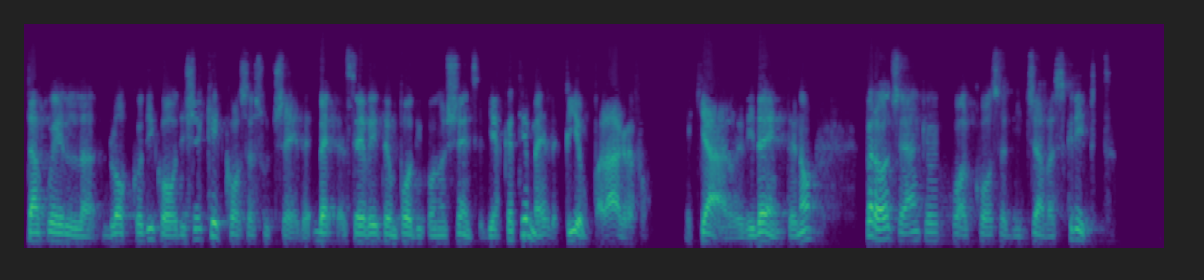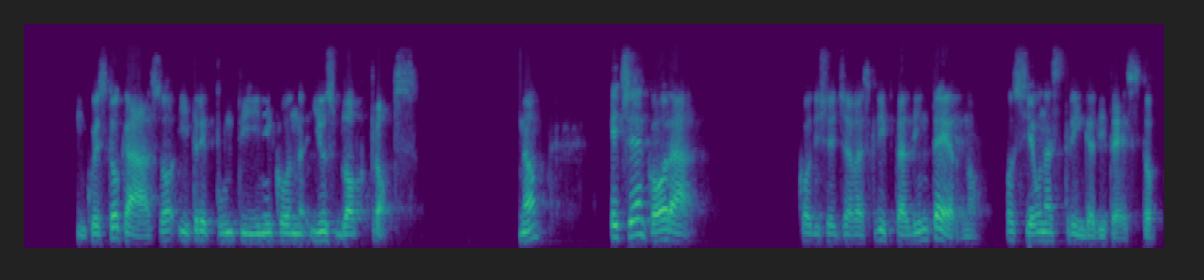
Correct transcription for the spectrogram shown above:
da quel blocco di codice che cosa succede. Beh, se avete un po' di conoscenze di HTML, P è un paragrafo, è chiaro, evidente, no? Però c'è anche qualcosa di JavaScript, in questo caso i tre puntini con useBlock props, no? E c'è ancora codice JavaScript all'interno, ossia una stringa di testo.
